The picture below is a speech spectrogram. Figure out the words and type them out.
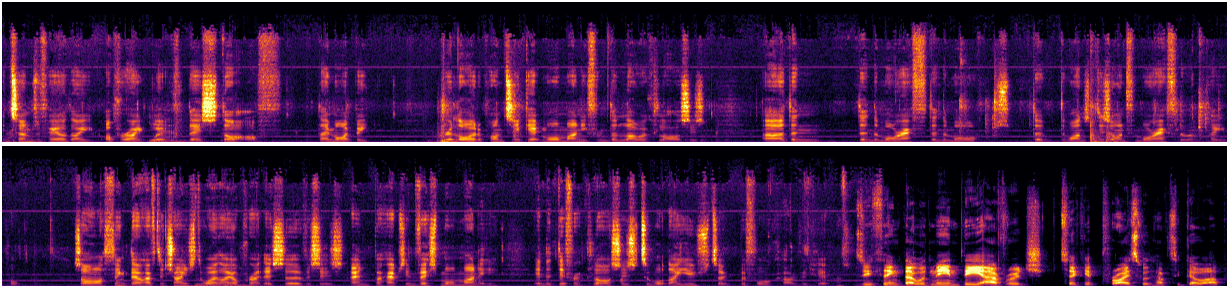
in terms of how they operate Yeah. with their staff, they might be relied upon to get more money from the lower classes uh, than than the more aff- than the more the, the ones designed for more affluent people. So I think they'll have to change the way they operate their services and perhaps invest more money in the different classes to what they used to before COVID hit. Do you think that would mean the average ticket price would have to go up?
